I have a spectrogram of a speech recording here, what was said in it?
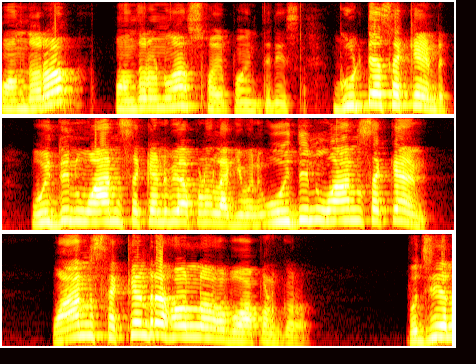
পনেরো পনেরো নুয়া শহে পঁয়ত্রিশ গোটে সেকেন্ড উইদিন ওয়ান সেকেন্ড বি আপনার লাগবে উইদিন ওয়ান সেকেন্ড ওয়ান সেকেন্ডরে হল হব আপনার বুঝিগাল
